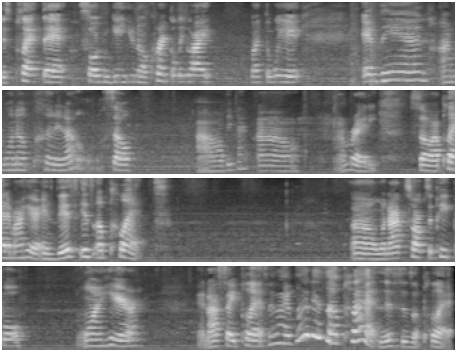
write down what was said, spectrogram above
Just plait that so it can get you know crinkly like like the wig. And then I'm to put it on. So I'll be back. Uh, I'm ready. So I plaited my hair and this is a plait. Uh, when I talk to people on here and I say plait, they're like, what is a plait? This is a plait.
